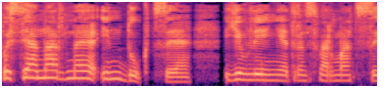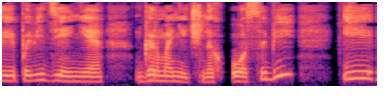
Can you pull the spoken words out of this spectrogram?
Пассионарная индукция – явление трансформации поведения гармоничных особей и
